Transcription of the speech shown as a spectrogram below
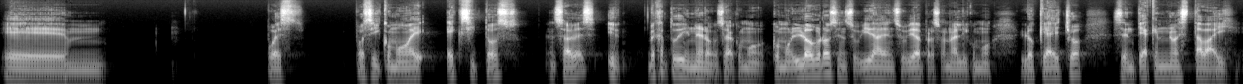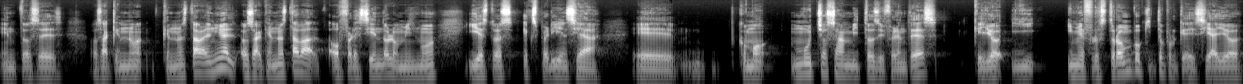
eh, pues, pues sí, como éxitos, ¿sabes? Deja tu dinero, o sea, como, como logros en su vida, en su vida personal y como lo que ha hecho, sentía que no estaba ahí. Entonces, o sea, que no, que no estaba al nivel, o sea, que no estaba ofreciendo lo mismo y esto es experiencia eh, como muchos ámbitos diferentes que yo, y, y me frustró un poquito porque decía yo,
